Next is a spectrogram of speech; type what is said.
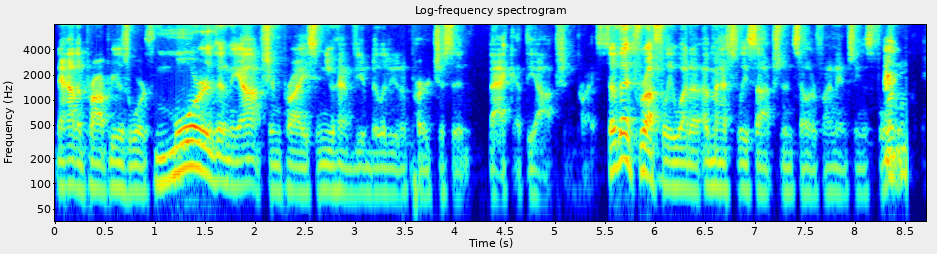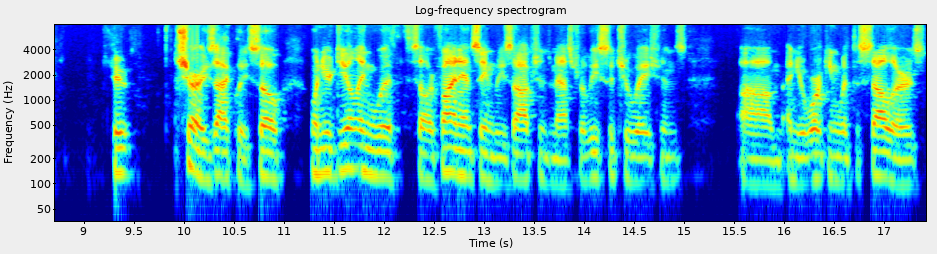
now the property is worth more than the option price and you have the ability to purchase it back at the option price. So that's roughly what a, a master lease option and seller financing is for. Sure, sure exactly. So when you're dealing with seller financing lease options master lease situations um, and you're working with the sellers,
